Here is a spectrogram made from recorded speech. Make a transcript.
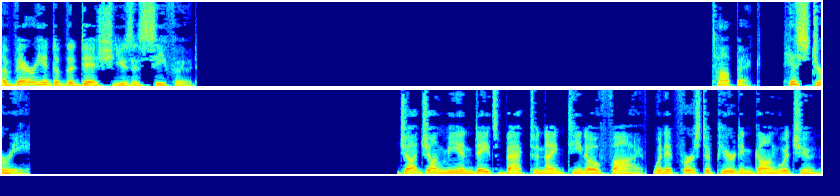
A variant of the dish uses seafood. Topic: History Jjajangmyeon dates back to 1905, when it first appeared in Gonghwachun,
